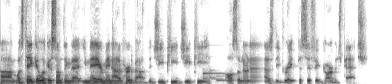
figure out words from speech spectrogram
um, let's take a look at something that you may or may not have heard about: the GPGP, also known as the Great Pacific Garbage Patch.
